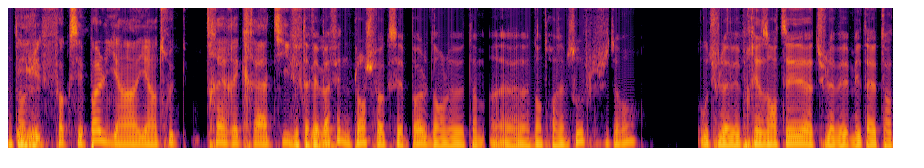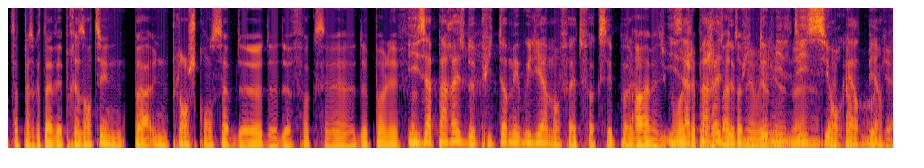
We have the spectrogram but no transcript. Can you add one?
Attends, et je- Fox et Paul, il y, a un- il y a un truc très récréatif. Mais t'avais que- pas fait une planche Fox et Paul dans le euh, dans Troisième Souffle justement? Ou tu l'avais présenté, tu l'avais, mais parce que t'avais présenté une, planche concept de, de, de Fox et de Paul et Fox. Ils apparaissent depuis Tom et William, en fait, Fox et Paul. ah ouais, mais du coup, Ils moi, apparaissent pas depuis Tom et William, 2010, euh, si on d'accord, regarde bien.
